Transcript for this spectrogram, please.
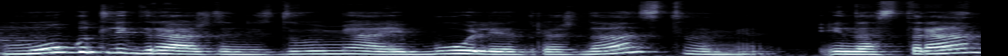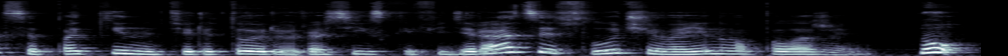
Могут ли граждане с двумя и более гражданствами, иностранцы, покинуть территорию Российской Федерации в случае военного положения? Ну,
